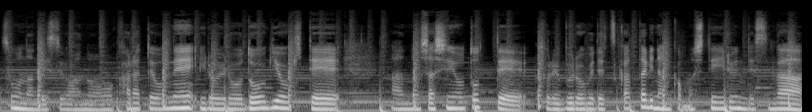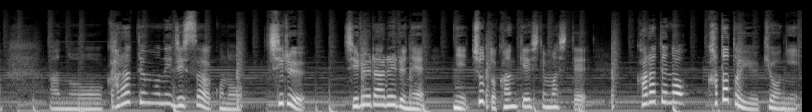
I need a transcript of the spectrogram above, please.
そうなんですよ。あの空手をねいろいろ道着を着てあの写真を撮ってそれブログで使ったりなんかもしているんですがあの空手もね実はこのチルチルられるねにちょっと関係してまして空手の型という競技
